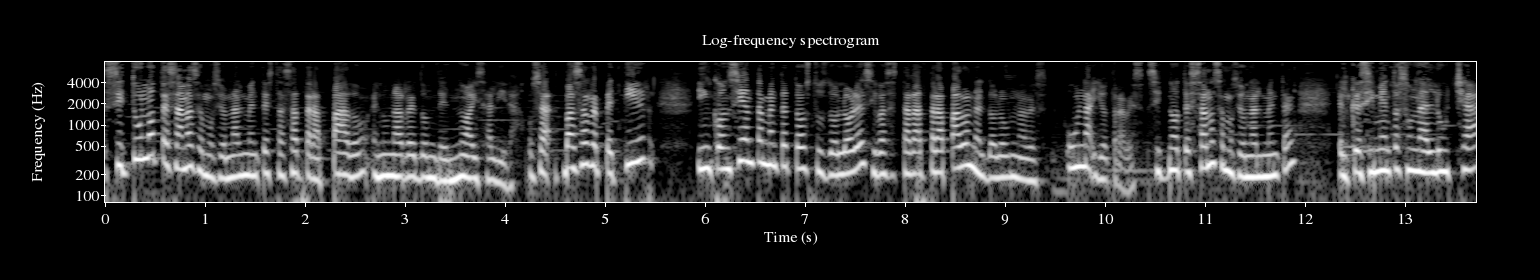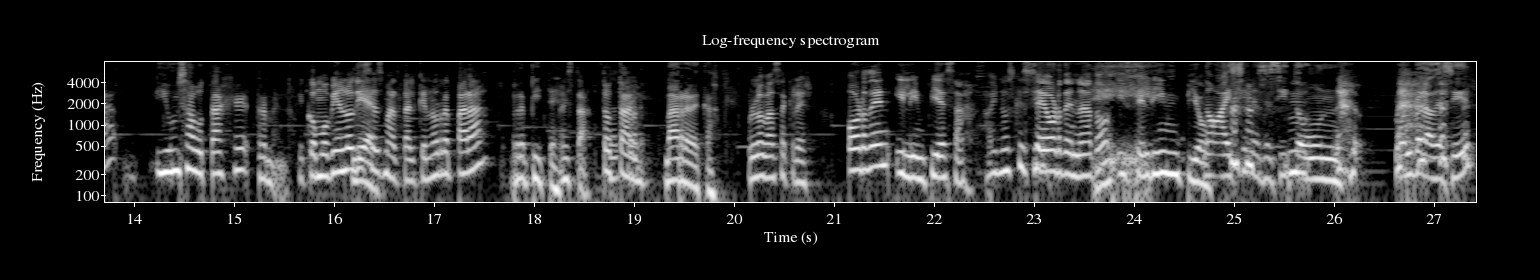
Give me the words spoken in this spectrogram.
Si tú no te sanas emocionalmente, estás atrapado en una red donde no hay salida. O sea, vas a repetir inconscientemente todos tus dolores y vas a estar atrapado en el dolor una vez, una y otra vez. Si no te sanas emocionalmente, el crecimiento es una lucha y un sabotaje tremendo. Y como bien lo Bien. dices, Marta, el que no repara, Repite. ahí está. Total. Va Rebeca. No lo vas a creer. Orden y limpieza. Ay, no es que sí. Sé ordenado y sé limpio. No, ahí sí necesito un... Vuélvelo a decir.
